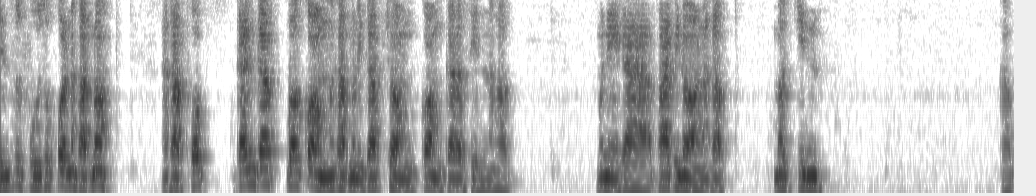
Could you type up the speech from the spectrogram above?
ินธุ์สุภูสุคนนะครับเนาะนะครับ พบกันกับบ่กล้องนะครับมื้อนี้ครับช่องกล้องกาฬสินนะครับมื้อนี้ก็พาพี่น้องนะครับ มากินครับ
